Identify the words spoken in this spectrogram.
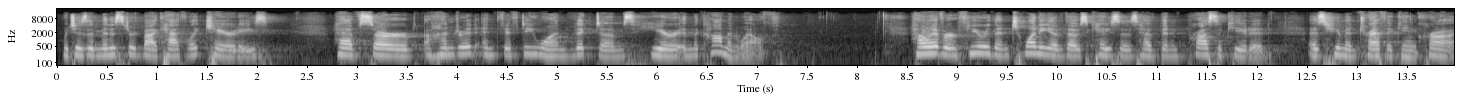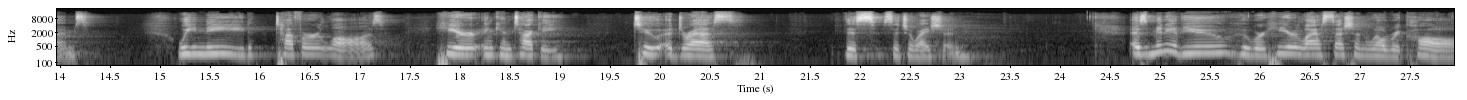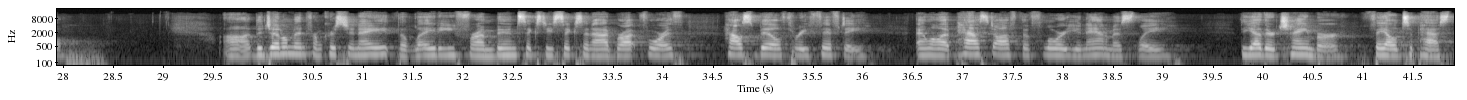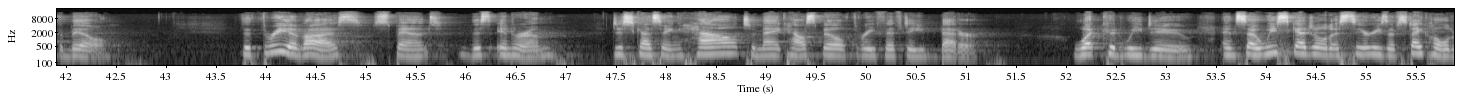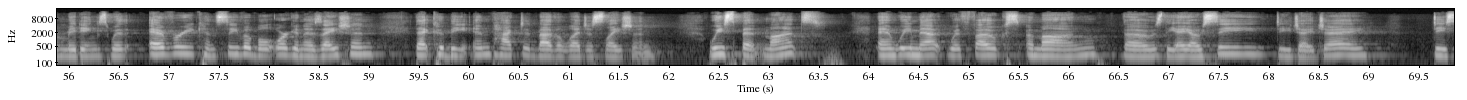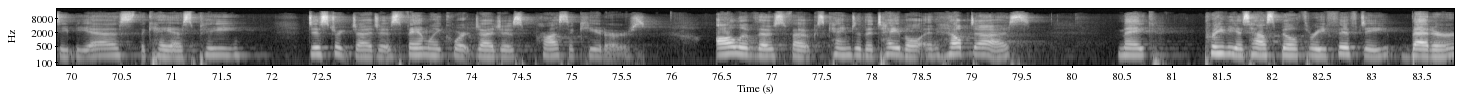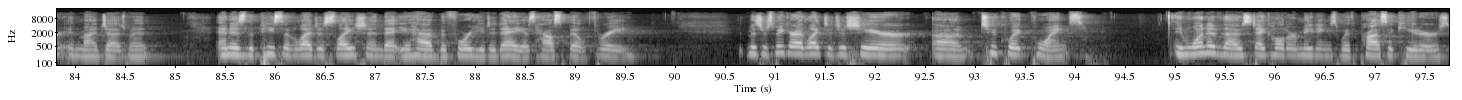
which is administered by Catholic Charities, have served 151 victims here in the Commonwealth. However, fewer than 20 of those cases have been prosecuted as human trafficking crimes. We need tougher laws here in Kentucky to address this situation. As many of you who were here last session will recall, uh, the gentleman from Christian 8, the lady from Boone 66, and I brought forth House Bill 350. And while it passed off the floor unanimously, the other chamber failed to pass the bill. The three of us spent this interim discussing how to make House Bill 350 better. What could we do? And so we scheduled a series of stakeholder meetings with every conceivable organization that could be impacted by the legislation. We spent months and we met with folks among those the AOC, DJJ, DCBS, the KSP, district judges, family court judges, prosecutors. All of those folks came to the table and helped us make previous House Bill 350 better, in my judgment, and is the piece of legislation that you have before you today is House Bill 3. Mr. Speaker, I'd like to just share um, two quick points. In one of those stakeholder meetings with prosecutors,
